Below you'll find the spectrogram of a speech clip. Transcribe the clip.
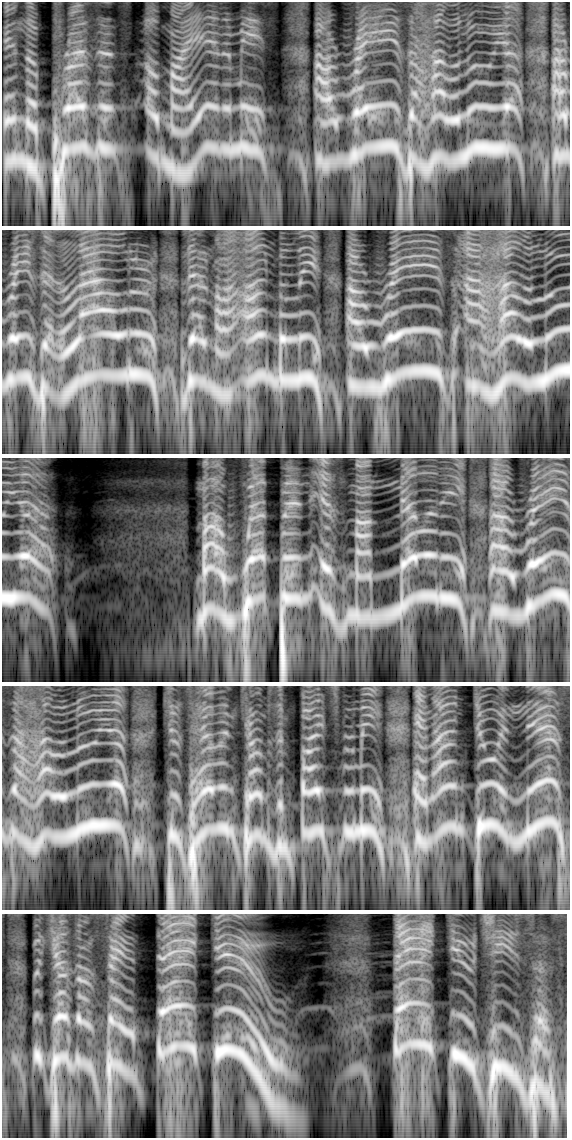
in the presence of my enemies. I raise a hallelujah. I raise it louder than my unbelief. I raise a hallelujah. My weapon is my melody. I raise a hallelujah because heaven comes and fights for me. And I'm doing this because I'm saying, Thank you. Thank you, Jesus.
